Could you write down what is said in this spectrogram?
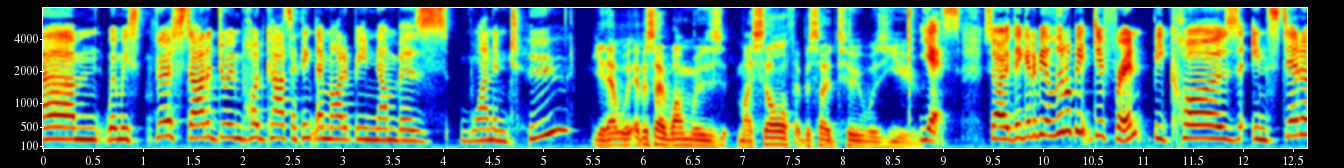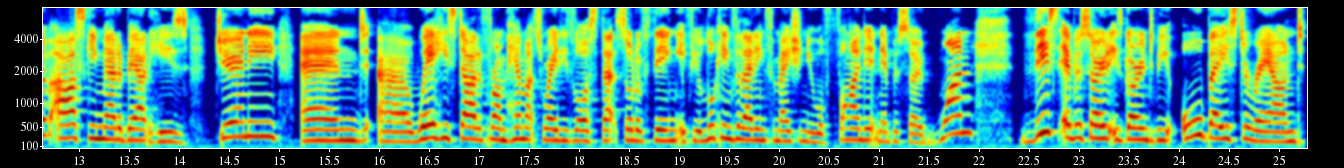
Um, when we first started doing podcasts, I think they might have been numbers one and two. Yeah, that was, episode one was myself. Episode two was you. Yes. So they're going to be a little bit different because instead of asking Matt about his journey and uh, where he started from, how much weight he's lost, that sort of thing, if you're looking for that information, you will find it in episode one. This episode is going to be all based around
